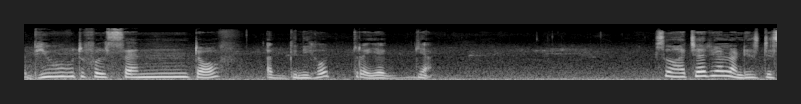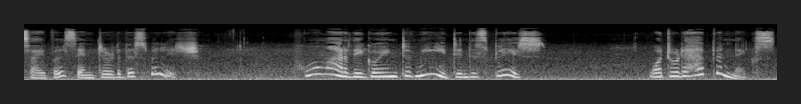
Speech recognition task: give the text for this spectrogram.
a beautiful scent of Agnihotra Yajna. So Acharya and his disciples entered this village. Whom are they going to meet in this place? What would happen next?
